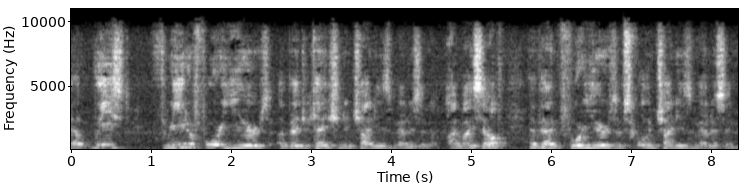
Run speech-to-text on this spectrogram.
at least three to four years of education in Chinese medicine. I myself have had four years of school in Chinese medicine.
